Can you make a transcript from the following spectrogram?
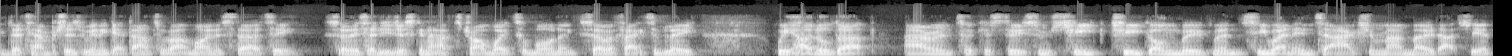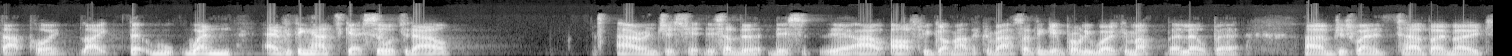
the temperatures were going to get down to about minus 30. So they said you're just going to have to try and wait till morning. So effectively, we huddled up. Aaron took us through some qi, qigong movements. He went into action man mode actually at that point. Like that when everything had to get sorted out, Aaron just hit this other this yeah, after we got him out of the crevasse. I think it probably woke him up a little bit. Um, just went into turbo mode.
